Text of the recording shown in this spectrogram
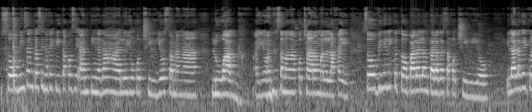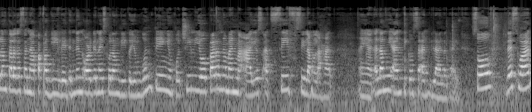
So minsan kasi nakikita ko si auntie naghahalo yung kutsilyo sa mga luwag. Ayun, sa mga kutsarang malalaki. So, binili ko to para lang talaga sa kutsilyo. Ilalagay ko lang talaga sa napakagilid and then organize ko lang dito yung gunting, yung kutsilyo para naman maayos at safe silang lahat. Ayan, alam ni auntie kung saan ilalagay. So, this one,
